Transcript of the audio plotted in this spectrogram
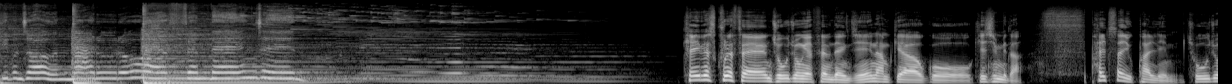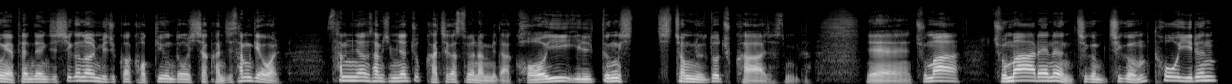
기분 좋은 하루로 FM 댕진 KBS 쿨 FM 조우종 FM 댕진 함께하고 계십니다. 8468님, 조우종 FM 댕진 시그널 뮤직과 걷기 운동을 시작한 지 3개월. 3년, 30년 쭉 같이 갔으면 합니다. 거의 1등 시, 시청률도 축하하셨습니다. 예, 주말, 주말에는 지금, 지금 토 일은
